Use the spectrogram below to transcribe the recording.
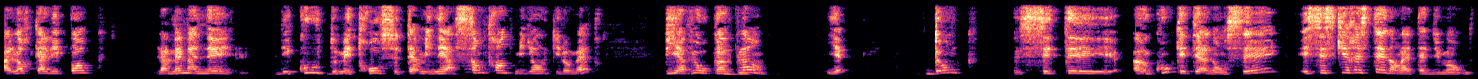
alors qu'à l'époque, la même année, les coûts de métro se terminaient à 130 millions de kilomètres, puis il n'y avait aucun mhm. plan. Donc, c'était un coût qui était annoncé, et c'est ce qui restait dans la tête du monde.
